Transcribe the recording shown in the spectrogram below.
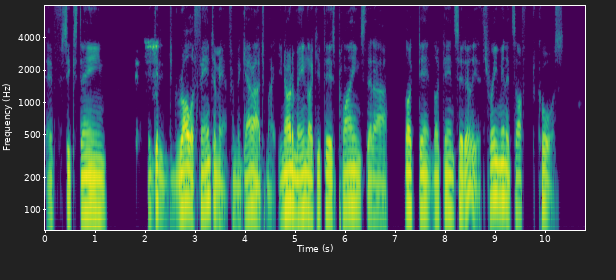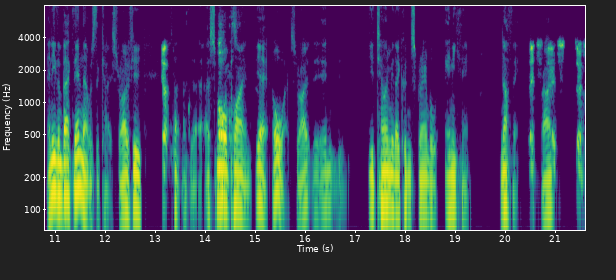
F 16, get a, roll a phantom out from the garage, mate. You know what I mean? Like if there's planes that are like Dan, like Dan said earlier, three minutes off course, and even back then that was the case, right? If you yeah. a, a small always. plane, yeah, always, right? And you're telling me they couldn't scramble anything, nothing. It's right. It's it's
